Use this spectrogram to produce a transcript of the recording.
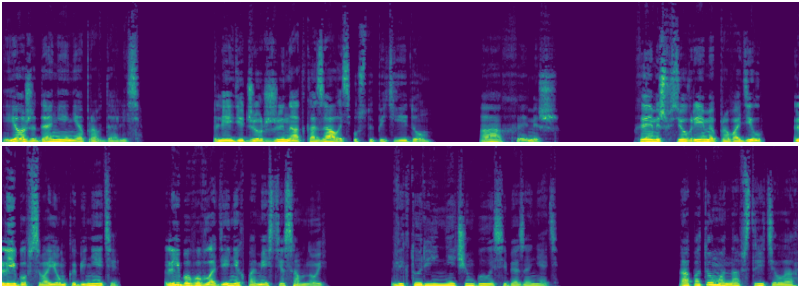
Ее ожидания не оправдались. Леди Джорджина отказалась уступить ей дом. А Хэмиш... Хэмиш все время проводил либо в своем кабинете, либо во владениях поместья со мной. Виктории нечем было себя занять. А потом она встретила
